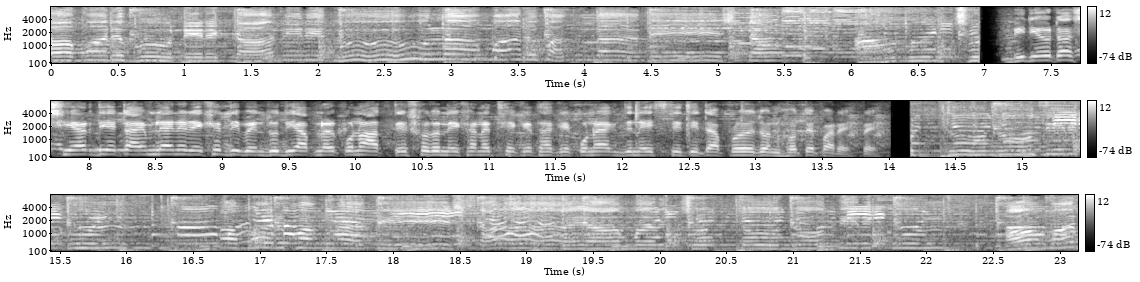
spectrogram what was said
আমার বোনের কানের ধুল আমার বাংলাদেশটা আমার ভিডিওটা শেয়ার দিয়ে টাইমলাইনে রেখে দিবেন যদি আপনার কোনো আত্মীয় স্বজন এখানে থেকে থাকে কোনো একদিন এই স্মৃতিটা প্রয়োজন হতে পারে। আমার বাংলাদেশটা আমার ছোট্ট নদীর কুল আমার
